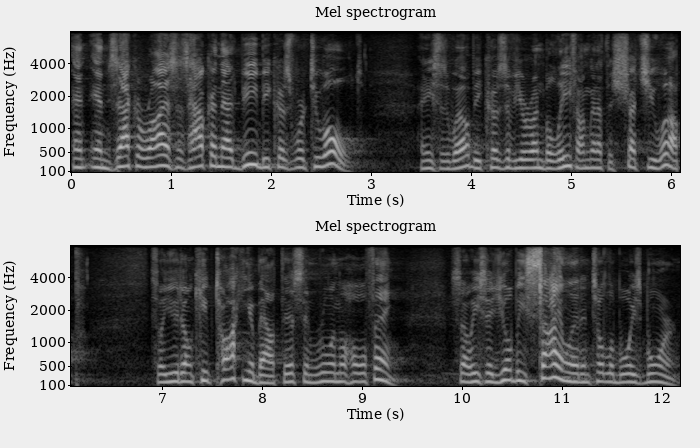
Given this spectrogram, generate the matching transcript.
And, and Zechariah says, How can that be? Because we're too old. And he says, Well, because of your unbelief, I'm going to have to shut you up so you don't keep talking about this and ruin the whole thing. So he said, You'll be silent until the boy's born.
